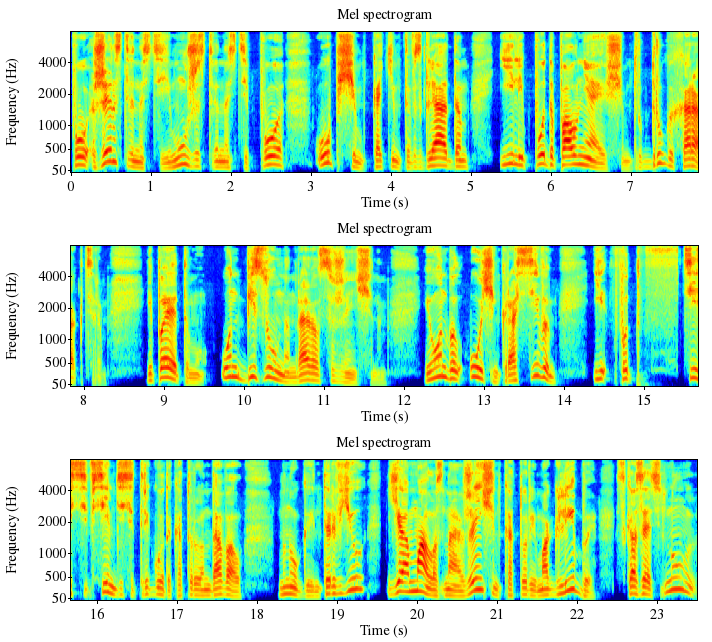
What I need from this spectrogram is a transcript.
по женственности и мужественности, по общим каким-то взглядам или по дополняющим друг друга характерам. И поэтому он безумно нравился женщинам. И он был очень красивым. И вот в те в 73 года, которые он давал много интервью, я мало знаю женщин, которые могли бы сказать, ну,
